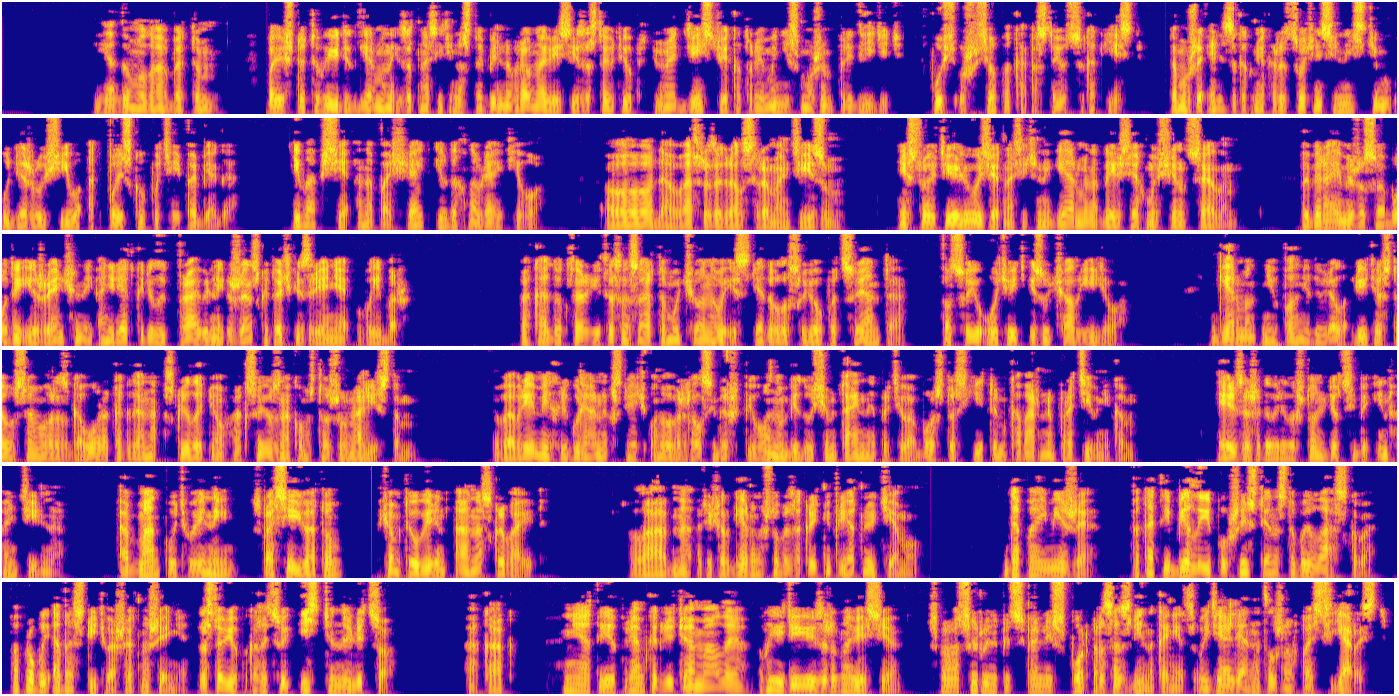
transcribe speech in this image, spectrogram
Я думала об этом. Боюсь, что это выведет Германа из относительно стабильного равновесия и заставит его предпринимать действия, которые мы не сможем предвидеть. Пусть уж все пока остается как есть. К тому же Эльза, как мне кажется, очень сильный стимул, удерживающий его от поисков путей побега. И вообще она поощряет и вдохновляет его. О, да у вас разыгрался романтизм. Не стойте иллюзий относительно Германа, да и всех мужчин в целом. Выбирая между свободой и женщиной, они редко делают правильный с женской точки зрения выбор. Пока доктор Рита с азартом ученого исследовала своего пациента, тот, в свою очередь, изучал ее. Герман не вполне доверял Рите с того самого разговора, когда она скрыла от него факт своего знакомства с журналистом. Во время их регулярных встреч он воображал себя шпионом, ведущим тайное противоборство с хитрым, коварным противником. Эльза же говорила, что он ведет себя инфантильно. «Обман — путь войны. Спроси ее о том, в чем ты уверен, а она скрывает». «Ладно», — отвечал Герман, чтобы закрыть неприятную тему. «Да пойми же, пока ты белый и пушистый, она с тобой ласково. Попробуй обострить ваши отношения, заставь ее показать свое истинное лицо». «А как?» «Нет, и прям как дитя малое. Выведи ее из равновесия. Спровоцируй на принципиальный спор, разозли, наконец. В идеале она должна впасть в ярость».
